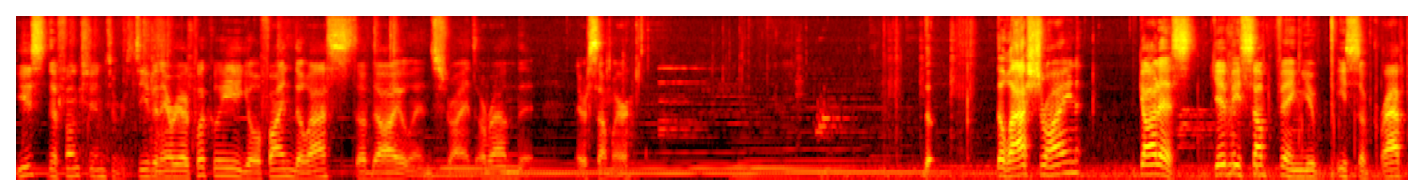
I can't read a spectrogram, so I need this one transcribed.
Use the function to receive an area quickly. You'll find the last of the island shrines around the, there somewhere. The the last shrine, goddess, give me something, you piece of crap.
